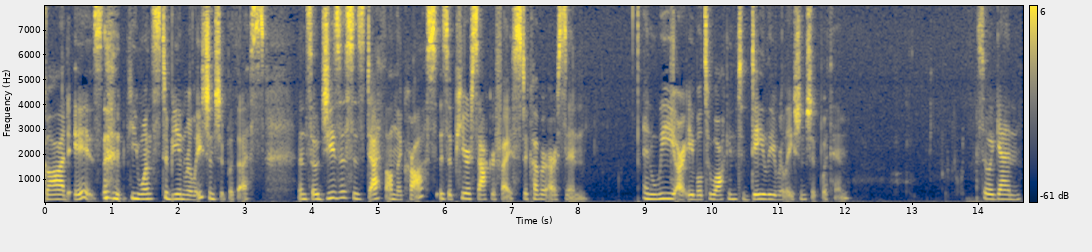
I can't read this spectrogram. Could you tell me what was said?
God is. he wants to be in relationship with us. And so Jesus' death on the cross is a pure sacrifice to cover our sin. And we are able to walk into daily relationship with him. So, again,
